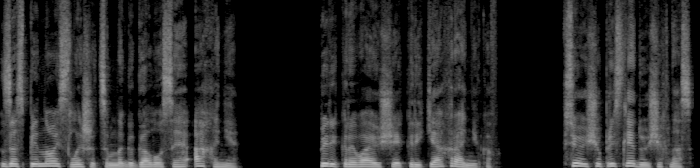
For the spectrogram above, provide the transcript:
За спиной слышится многоголосое аханье, перекрывающее крики охранников, все еще преследующих нас.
